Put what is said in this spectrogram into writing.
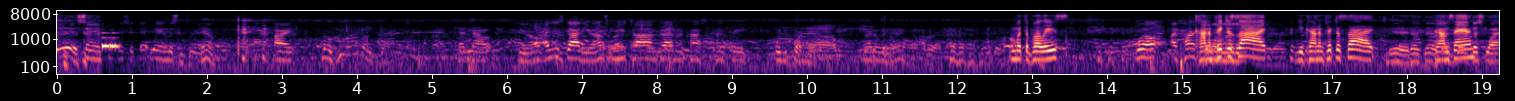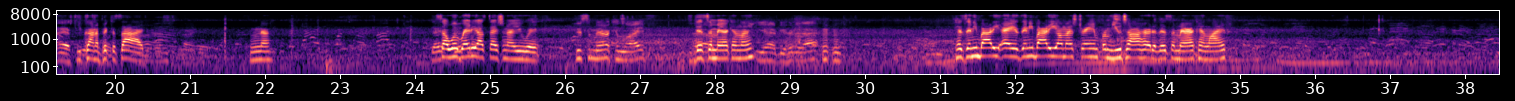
Yeah, Sam, put that shit that way and listen to them. All right. So who are those guys? Heading out. You know, I just got here. I'm from Utah. I'm driving across the country. Where you parked at? Um, right over there. With the police. Well, I parked. Kind of picked a side. You kind of picked a side. Yeah, that's, that's, what I'm saying? That's why I asked You where kind of picked a side. All right. You know. That- So what radio like- station are you with? This American Life. It's, This uh, American Life? Yeah, have you heard of that? Mm-mm. Has anybody, hey, has anybody on my stream from Utah heard of This American Life?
